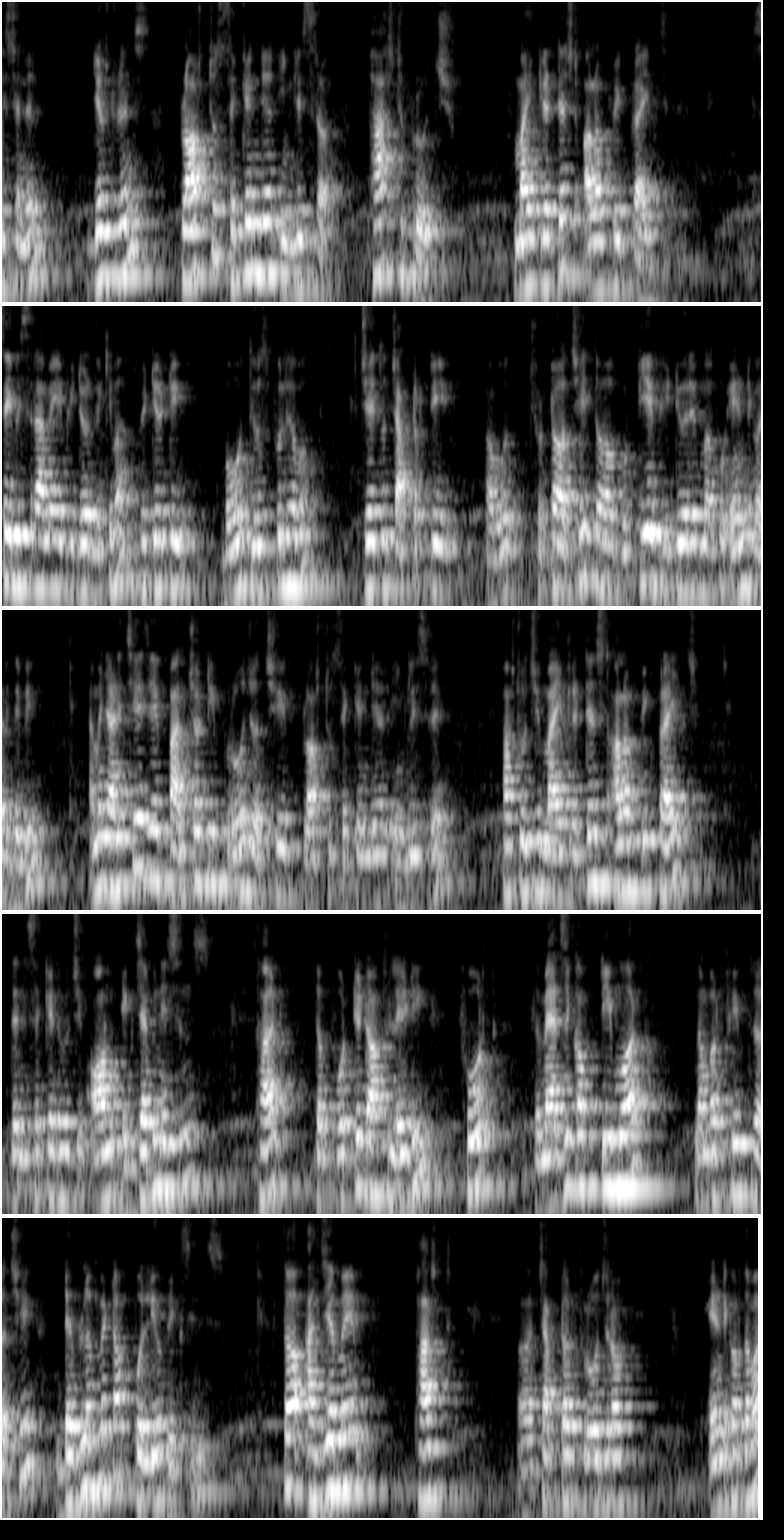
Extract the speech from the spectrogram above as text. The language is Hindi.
this channel. Dear students, plus two second year English ର first approach my greatest Olympic prize ସେ ବିଷୟରେ ଆମେ ଏଇ ଭିଡ଼ିଓରେ ଦେଖିବା ଭିଡ଼ିଓଟି ବହୁତ ୟୁଜଫୁଲ୍ ହେବ ଯେହେତୁ ଚାପ୍ଟରଟି ବହୁତ ଛୋଟ ଅଛି ତ ଗୋଟିଏ ଭିଡ଼ିଓରେ ମୁଁ ଆକୁ ଏଣ୍ଡ କରିଦେବି ଆମେ ଜାଣିଛେ ଯେ ପାଞ୍ଚଟି ପ୍ରୋଜ୍ ଅଛି ପ୍ଲସ୍ ଟୁ ସେକେଣ୍ଡ ଇୟର୍ ଇଂଲିଶରେ ଫାର୍ଷ୍ଟ ହେଉଛି my greatest Olympic prize then second ହେଉଛି on examinations third the portrait of lady fourth the magic of team work number fifth अच्छे डेभलपमेंट अफ पोलियो भैक्सीन तो आज आम फास्ट चैप्टर फ्रोज एंड करदे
